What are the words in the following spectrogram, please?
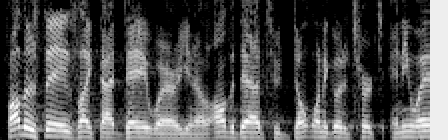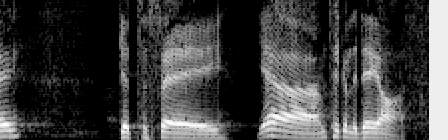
Father's Day is like that day where, you know, all the dads who don't want to go to church anyway get to say, Yeah, I'm taking the day off.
